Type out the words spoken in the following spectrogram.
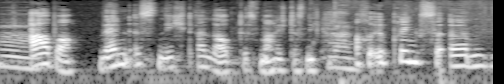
Mhm. Aber wenn es nicht erlaubt ist, mache ich das nicht. Nein. Ach, übrigens, ähm,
